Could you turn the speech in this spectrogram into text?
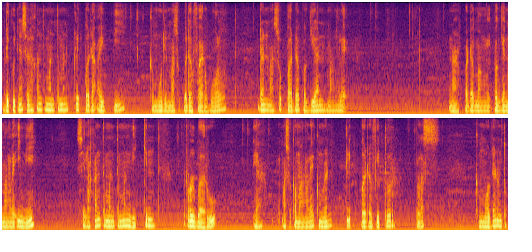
Berikutnya silahkan teman-teman klik pada IP kemudian masuk pada firewall dan masuk pada bagian mangle. Nah pada bagian mangle ini silahkan teman-teman bikin rule baru ya. Masuk ke mangle kemudian klik pada fitur plus. Kemudian untuk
